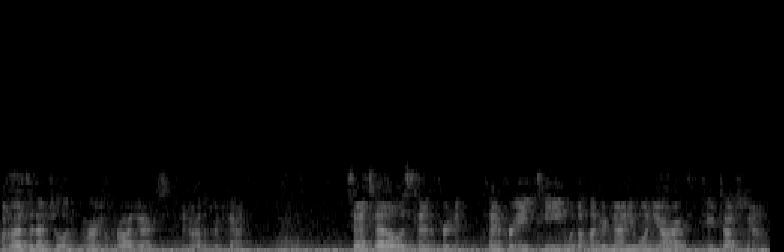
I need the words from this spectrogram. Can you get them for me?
on residential and commercial projects in Rutherford County. Santel was 10 for 10 for 18 with 191 yards and two touchdowns.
